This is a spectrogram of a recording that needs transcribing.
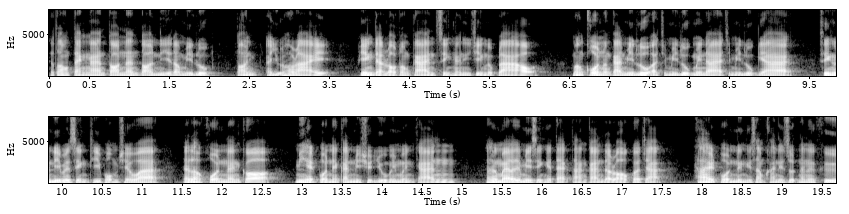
จะต้องแต่งงานตอนนั้นตอนนี้จะต้องมีลูกตอนอายุเท่าไหร่ เพียงแต่เราต้องการสิ่งนั้นจริง ๆ หรือเปล่า บางคนต้องการมีลูกอาจจะมีลูกไม่ได้อาจจะมีลูกยาก สิ่งเหล่านี้เป็นสิ่งที่ผมเชื่อว่า แต่ละคนนั้นก็มีเหตุผลในการมีชีวิตอยู่ไม่เหมือนกันถ้าถึงแม้เราจะมีสิ่งที่แตกต่างกัน แต่เราก็จะหาเหตุผลหนึ่งที่สำคัญที่สุดนั่นก็คือ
